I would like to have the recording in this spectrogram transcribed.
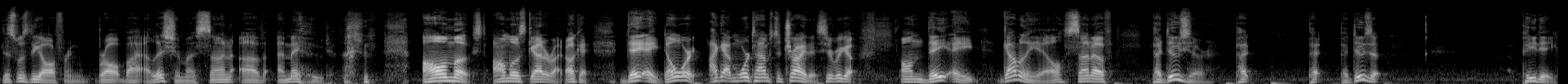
This was the offering brought by Elishama, son of Ammihud. almost, almost got it right. Okay, day eight. Don't worry, I got more times to try this. Here we go. On day eight, Gamaliel, son of Paduzer, Paduzer, PD,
